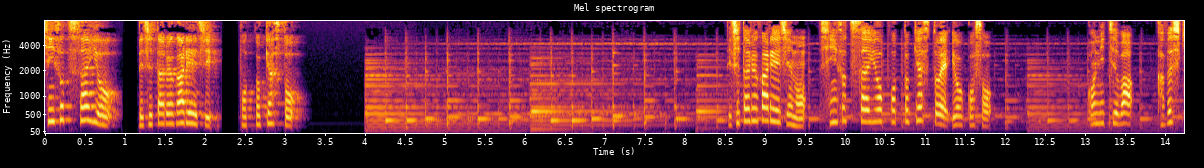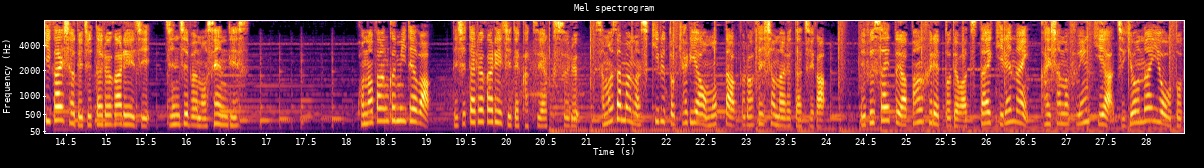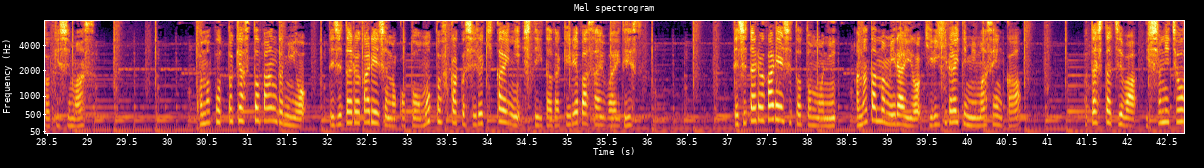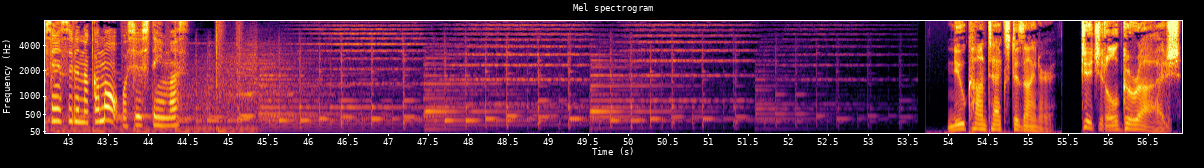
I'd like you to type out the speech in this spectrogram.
新卒採用デジタルガレージポッドキャスト。デジタルガレージの新卒採用ポッドキャストへようこそ。こんにちは。株式会社デジタルガレージ人事部のセンです。この番組ではデジタルガレージで活躍する様々なスキルとキャリアを持ったプロフェッショナルたちがウェブサイトやパンフレットでは伝えきれない会社の雰囲気や事業内容をお届けします。このポッドキャスト番組をデジタルガレージのことをもっと深く知る機会にしていただければ幸いです。デジタルガレージとともにあなたの未来を切り開いてみませんか？私たちは一緒に挑戦する仲間を募集しています。New Context Designer Digital Garage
